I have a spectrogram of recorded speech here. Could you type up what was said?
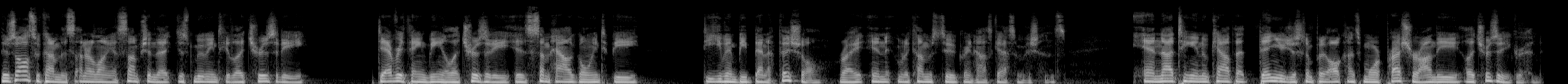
there's also kind of this underlying assumption that just moving to electricity to everything being electricity is somehow going to be to even be beneficial, right? In when it comes to greenhouse gas emissions, and not taking into account that then you're just going to put all kinds of more pressure on the electricity grid.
